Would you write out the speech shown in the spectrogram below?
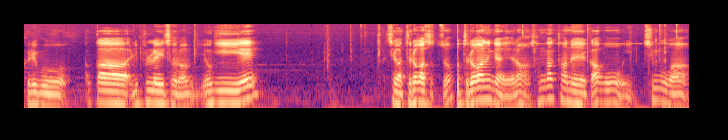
그리고 아까 리플레이처럼 여기에 제가 들어갔었죠. 들어가는 게 아니라 삼각탄을 까고 이 친구가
